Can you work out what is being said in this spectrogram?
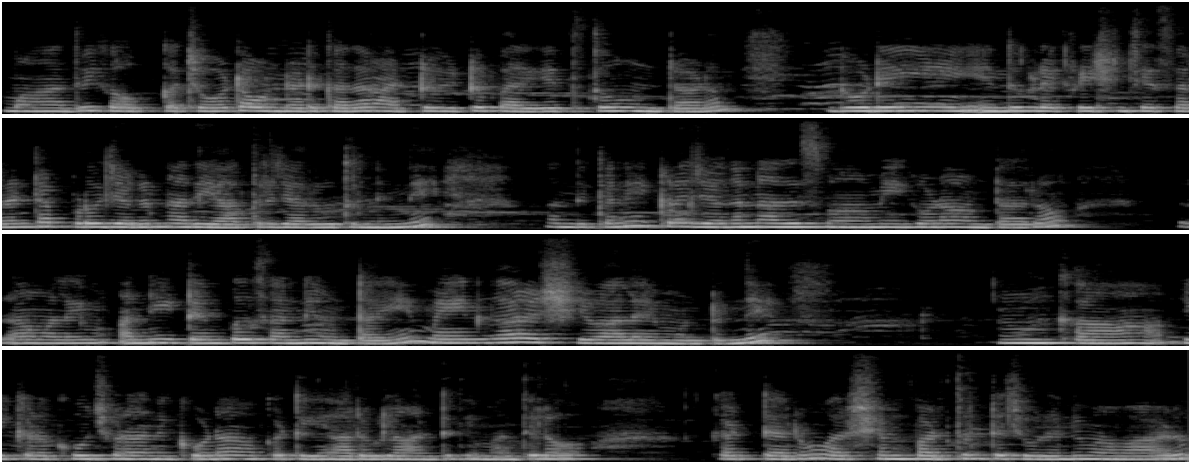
మాధవి ఒక్క చోట ఉండడు కదా. అటు ఇటు పరిగెత్తుతూ ఉంటాడు. గుడి ఎందుకు డెకరేషన్ చేస్తారంటే అప్పుడు జగన్నాథ యాత్ర జరుగుతుంది అందుకని ఇక్కడ జగన్నాథ స్వామి కూడా ఉంటారు. రామాలయం అన్ని టెంపుల్స్ అన్నీ ఉంటాయి. మెయిన్గా శివాలయం ఉంటుంది. ఇంకా ఇక్కడ కూర్చోడానికి కూడా ఒకటి అరుగు లాంటిది మధ్యలో కట్టారు. వర్షం పడుతుంటే చూడండి మా వాడు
